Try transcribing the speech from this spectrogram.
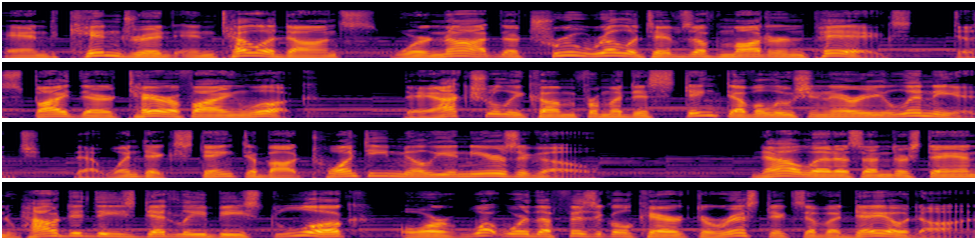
and kindred entelodonts were not the true relatives of modern pigs, despite their terrifying look. They actually come from a distinct evolutionary lineage that went extinct about 20 million years ago. Now let us understand how did these deadly beasts look, or what were the physical characteristics of a Daeodon.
